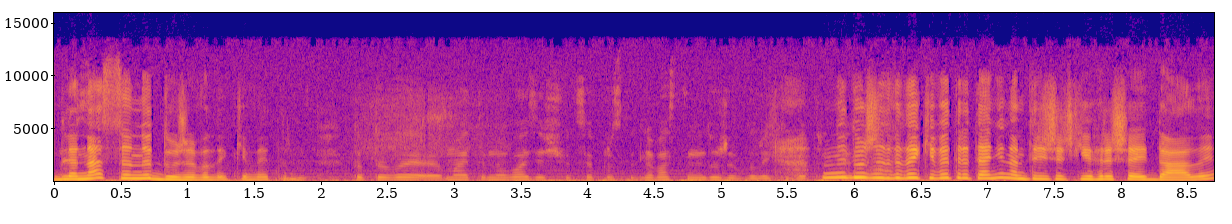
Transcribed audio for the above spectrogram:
Для нас це не дуже великі витрати. Тобто ви маєте на увазі, що це просто для вас це не дуже великі витрати? Не дуже великі витрати, вони нам трішечки грошей дали,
